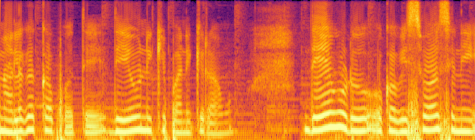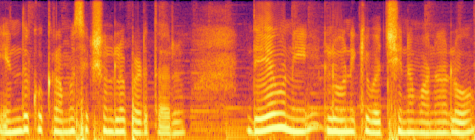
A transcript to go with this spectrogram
నలగకపోతే దేవునికి పనికిరాము. దేవుడు ఒక విశ్వాసిని ఎందుకు క్రమశిక్షణలో పెడతారు? దేవుని లోనికి వచ్చిన మనలో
